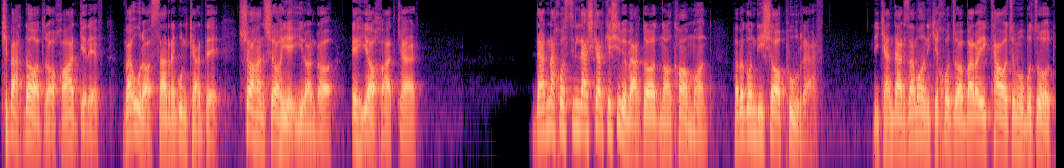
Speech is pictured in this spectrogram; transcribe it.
که بغداد را خواهد گرفت و او را سرنگون کرده شاهنشاهی ایران را احیا خواهد کرد. در نخستین لشکرکشی به بغداد ناکام ماند و به گندی شاپور رفت. لیکن در زمانی که خود را برای یک تهاجم بزرگ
